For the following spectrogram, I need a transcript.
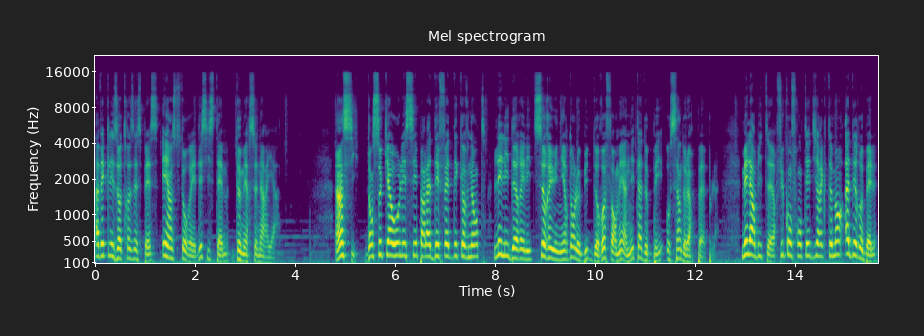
avec les autres espèces et instauré des systèmes de mercenariat. Ainsi, dans ce chaos laissé par la défaite des Covenants, les leaders élites se réunirent dans le but de reformer un état de paix au sein de leur peuple mais l'arbitre fut confronté directement à des rebelles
